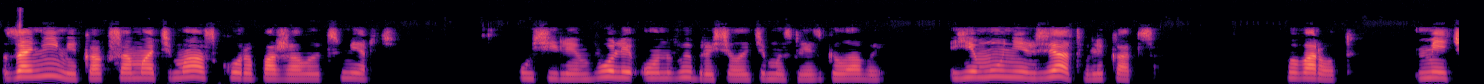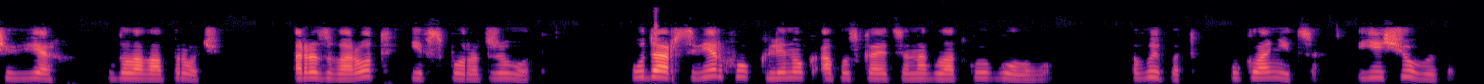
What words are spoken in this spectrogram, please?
За ними, как сама тьма, скоро пожалует смерть. Усилием воли он выбросил эти мысли из головы. Ему нельзя отвлекаться. Поворот. Меч вверх, голова прочь. Разворот и вспорот живот. Удар сверху, клинок опускается на гладкую голову. Выпад, уклониться, еще выпад.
